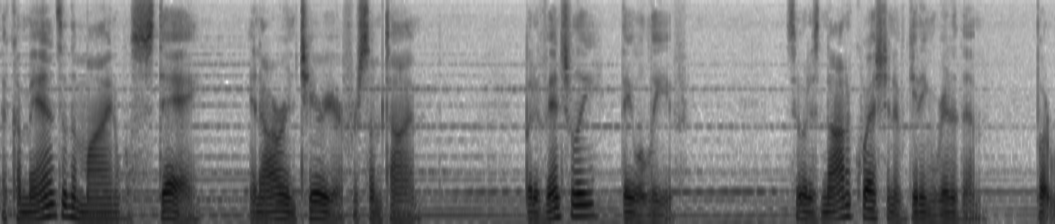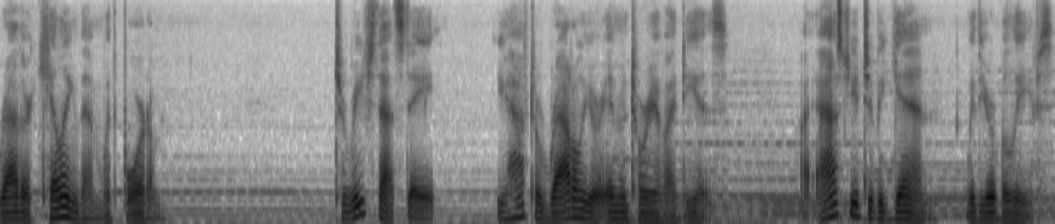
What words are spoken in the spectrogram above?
the commands of the mind will stay in our interior for some time. But eventually, they will leave. So it is not a question of getting rid of them, but rather killing them with boredom. To reach that state, you have to rattle your inventory of ideas. I asked you to begin with your beliefs,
